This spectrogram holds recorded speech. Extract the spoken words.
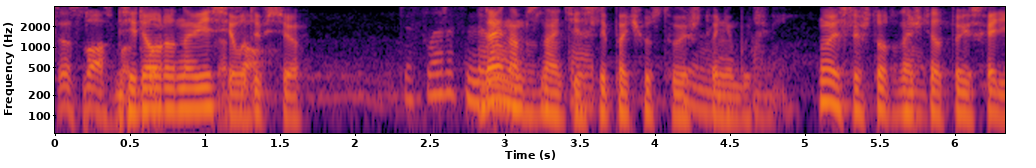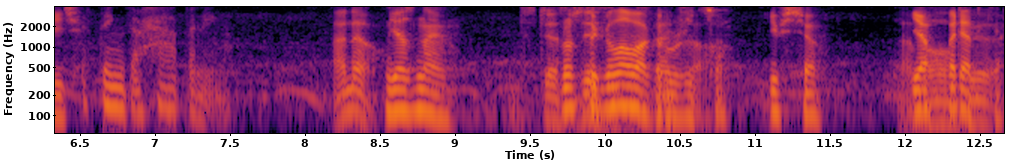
Потерял равновесие, вот и все. Дай нам знать, если почувствуешь что-нибудь. Ну, если что-то начнет происходить. Я знаю. Просто голова кружится. И все. Я в порядке.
